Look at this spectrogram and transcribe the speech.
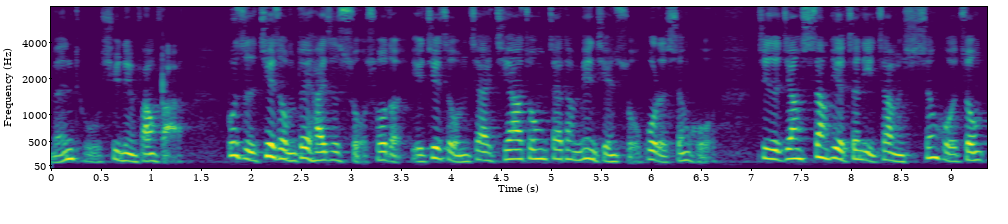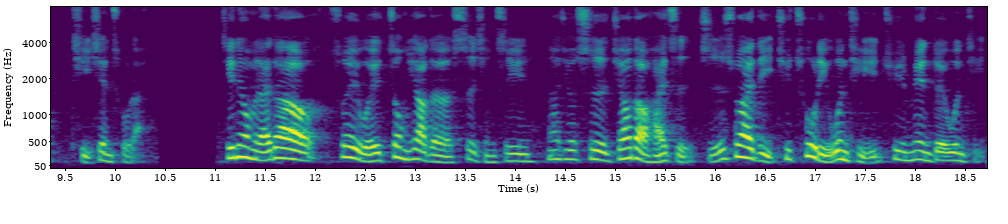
门徒训练方法。不止借着我们对孩子所说的，也借着我们在家中在他面前所过的生活，借着将上帝的真理在我们生活中体现出来。今天我们来到最为重要的事情之一，那就是教导孩子直率地去处理问题，去面对问题。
